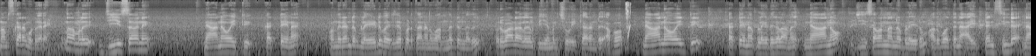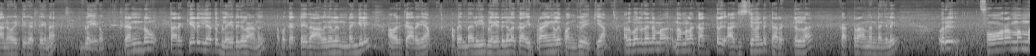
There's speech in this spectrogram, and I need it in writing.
നമസ്കാരം കൂട്ടുകാരെ. ഇന്ന് നമ്മൾ G seven nano white cut ചെയ്യണ ഒന്ന് രണ്ട് ബ്ലേഡ് പരിചയപ്പെടുത്താനാണ് വന്നിട്ടുള്ളത്. ഒരുപാട് ആളുകൾ പി എമ്മിൽ ചോദിക്കാറുണ്ട്. അപ്പോൾ നാനോ വൈറ്റ് കട്ട് ചെയ്യണ ബ്ലേഡുകളാണ് നാനോ ജി സെവൻ തന്നെ ബ്ലേഡും അതുപോലെ തന്നെ ഐറ്റൻസിന്റെ നാനോ വൈറ്റ് കട്ട് ചെയ്യണ ബ്ലേഡും. രണ്ടും തരക്കേടില്ലാത്ത ബ്ലേഡുകളാണ്. അപ്പോൾ കട്ട് ചെയ്ത ആളുകൾ ഉണ്ടെങ്കിൽ അവർക്കറിയാം അപ്പോൾ എന്തായാലും ഈ ബ്ലേഡുകളൊക്കെ അഭിപ്രായങ്ങൾ പങ്കുവയ്ക്കുക. അതുപോലെ തന്നെ നമ്മളെ കട്ട് അഡ്ജസ്റ്റ്മെന്റ് കറക്റ്റുള്ള കട്ടറാണെന്നുണ്ടെങ്കിൽ ഒരു ഫോർ എം എം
